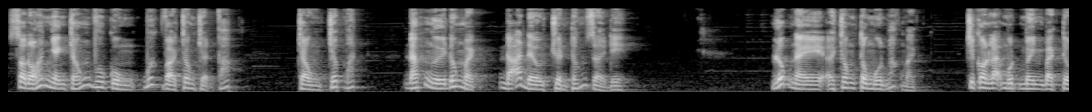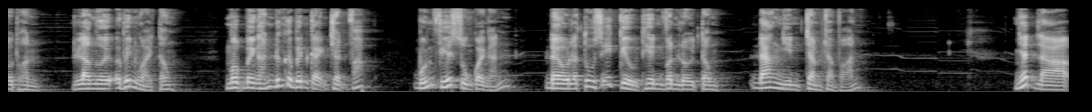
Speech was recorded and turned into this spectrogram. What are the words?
Sau đó nhanh chóng vô cùng bước vào trong trận pháp. Trong chớp mắt, Đám người Đông Mạch đã đều truyền tống rời đi. Lúc này ở trong tông môn Bắc Mạch, Chỉ còn lại một mình Bạch Tiểu Thuần Là người ở bên ngoài tông. Một mình hắn đứng ở bên cạnh trận pháp. Bốn phía xung quanh hắn Đều là tu sĩ Kiều Thiên Vân Lôi Tông. Đang nhìn chằm chằm vào hắn. Nhất là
